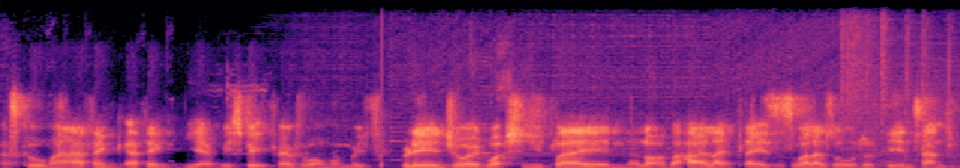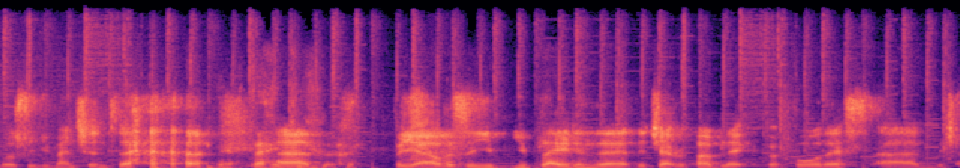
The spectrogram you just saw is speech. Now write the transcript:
That's cool, man. I think I think yeah, we speak for everyone when we've really enjoyed watching you play and a lot of the highlight plays as well as all of the intangibles that you mentioned. yeah, um, you. but yeah, obviously you, you played in the, the Czech Republic before this, um, which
